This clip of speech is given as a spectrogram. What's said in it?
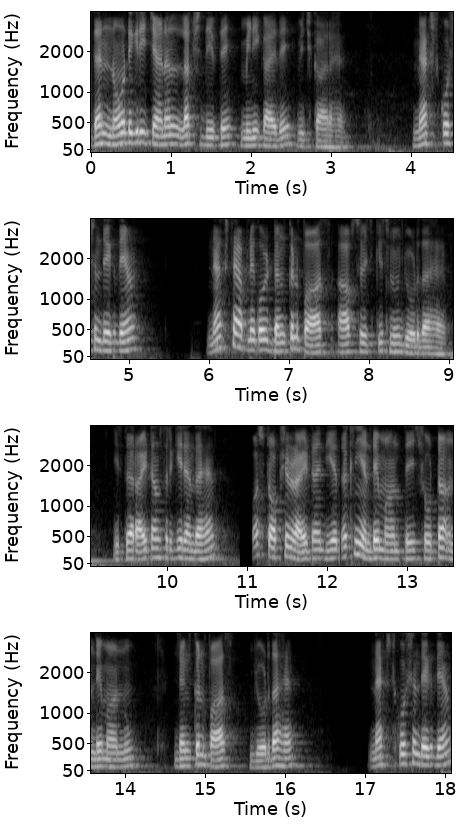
ਦੈਨ 9 ਡਿਗਰੀ ਚੈਨਲ ਲਕਸ਼ਦੀਪ ਤੇ ਮਿਨੀ ਕਾਏ ਦੇ ਵਿਚਕਾਰ ਹੈ। ਨੈਕਸਟ ਕੁਐਸਚਨ ਦੇਖਦੇ ਹਾਂ। ਨੈਕਸਟ ਹੈ ਆਪਣੇ ਕੋਲ ਡੰਕਨ ਪਾਸ ਆਪਸ ਵਿੱਚ ਕਿਸ ਨੂੰ ਜੋੜਦਾ ਹੈ? ਇਸ ਦਾ ਰਾਈਟ ਆਨਸਰ ਕੀ ਰਹਿੰਦਾ ਹੈ? ਫਸਟ ਆਪਸ਼ਨ ਰਾਈਟ ਰਹਿੰਦੀ ਹੈ। ਦੱਖਣੀ ਅੰਡੇਮਾਨ ਤੇ ਛੋਟਾ ਅੰਡੇਮਾਨ ਨੂੰ ਡੰਕਨ ਪਾਸ ਜੋੜਦਾ ਹੈ। ਨੈਕਸਟ ਕੁਐਸਚਨ ਦੇਖਦੇ ਹਾਂ।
